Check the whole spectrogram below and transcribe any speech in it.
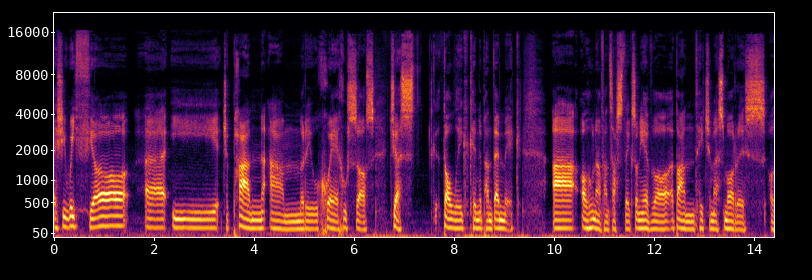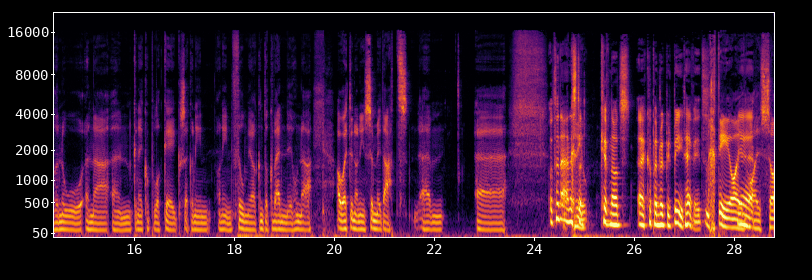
nes i weithio uh, i Japan am ryw chwech wsos, just dolyg cyn y pandemig. A oedd hwnna'n ffantastig, so ni efo y band HMS Morris, oedd nhw yna yn gwneud cwpl o gigs ac o'n i'n ffilmio ac yn dogfennu hwnna. A wedyn o'n i'n symud at... Um, uh, oedd hwnna yn ystod cyfnod uh, cwpan rygbi'r byd hefyd. Chdi oedd, yeah. oedd. So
